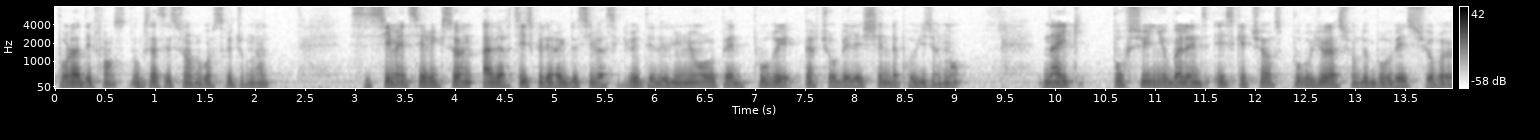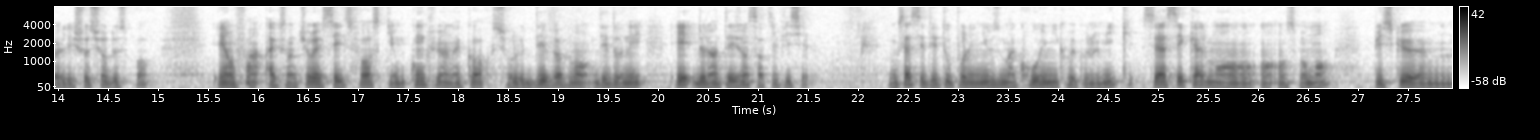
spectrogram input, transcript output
pour la défense. Donc ça c'est selon le Wall Street Journal. Siemens et Ericsson avertissent que les règles de cybersécurité de l'Union européenne pourraient perturber les chaînes d'approvisionnement. Nike poursuit New Balance et Skechers pour violation de brevets sur euh, les chaussures de sport. Et enfin, Accenture et Salesforce qui ont conclu un accord sur le développement des données et de l'intelligence artificielle. Donc ça, c'était tout pour les news macro et microéconomiques. C'est assez calme en, ce moment puisque euh,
